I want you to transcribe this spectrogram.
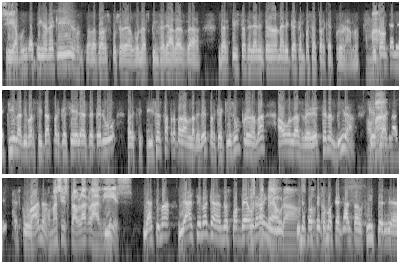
Sí. I avui la tinguin aquí, doncs aleshores posaré algunes pinzellades de d'artistes allà en Amèrica que han passat per aquest programa. Home. I com que aquí la diversitat, perquè si ella és de Perú, perquè aquí s'està preparant la vedet, perquè aquí és un programa on les vedets tenen vida, que Home. és la Gladys que és cubana. Home, sisplau, la Gladys. Llàstima, llàstima que no es pot veure, No es pot veure, i, i no pot fer com el que canta el Hister, eh,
